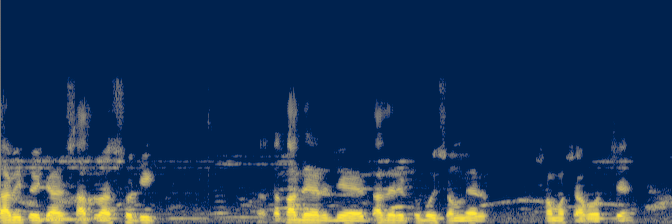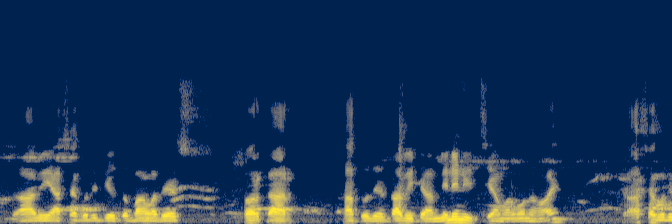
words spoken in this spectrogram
দাবি তো এটা ছাত্ররা সঠিক তাদের যে তাদের একটু বৈষম্যের সমস্যা হচ্ছে। আমি আশা করি যেহেতু বাংলাদেশ সরকার ছাত্রদের দাবিটা মেনে নিচ্ছে আমার মনে হয়। আশা করি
